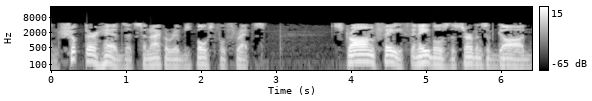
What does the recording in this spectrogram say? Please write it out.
and shook their heads at Sennacherib's boastful threats. Strong faith enables the servants of God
